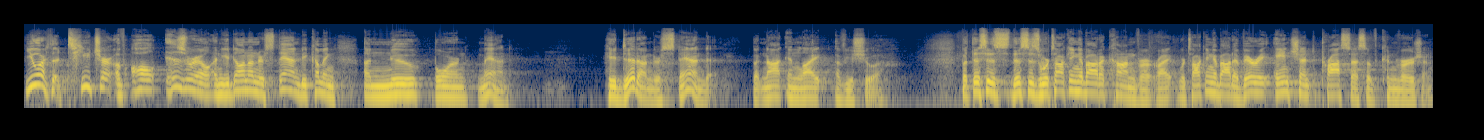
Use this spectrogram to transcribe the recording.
you are the teacher of all Israel, and you don't understand becoming a new-born man. He did understand it but not in light of Yeshua. But this is, this is, we're talking about a convert, right? We're talking about a very ancient process of conversion.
